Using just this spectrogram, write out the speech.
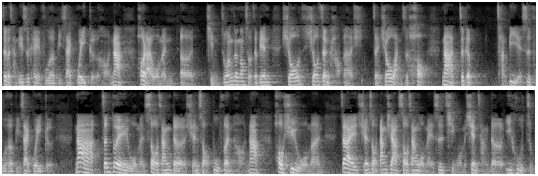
这个场地是可以符合比赛规格哈。那后来我们呃请竹东跟公所这边修修正好呃整修完之后，那这个场地也是符合比赛规格。那针对我们受伤的选手部分哈，那后续我们在选手当下受伤，我们也是请我们现场的医护组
